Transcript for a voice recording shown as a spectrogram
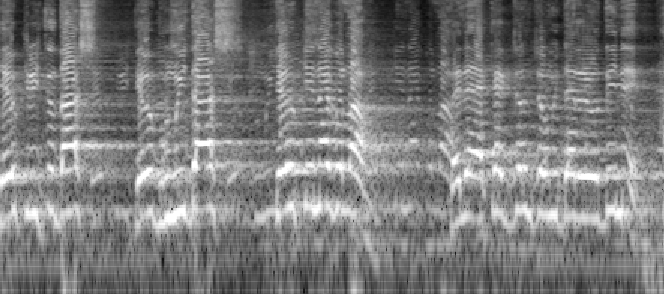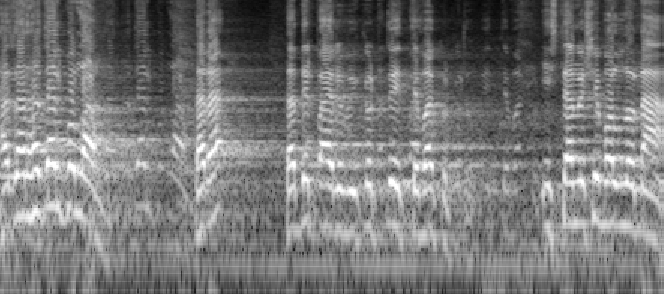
কেউ কৃতদাস, কেউ ভূমিদাস, কেউ কেনা গোলাম। তাহলে এক একজন জমিদারের অধীনে হাজার হাজার গোলাম। তারা তাদের পায়রবি করতো, ইত্তেবা করতো। ইসলাম এসে বলল, না।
